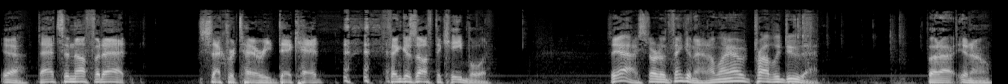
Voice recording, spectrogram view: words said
Yeah, that's enough of that, secretary dickhead. Fingers off the keyboard. So yeah, I started thinking that. I'm like, I would probably do that, but uh, you know.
